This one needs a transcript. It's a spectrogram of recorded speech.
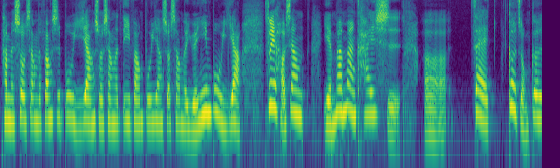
他们受伤的方式不一样，受伤的地方不一样，受伤的原因不一样，所以好像也慢慢开始呃在。各种各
